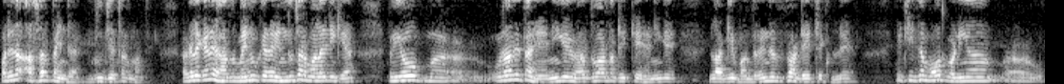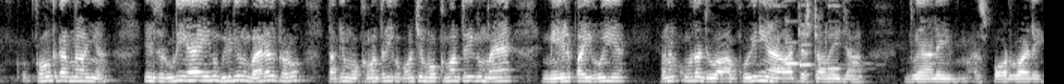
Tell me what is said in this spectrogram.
ਪਰ ਇਹਦਾ ਅਸਰ ਪੈਂਦਾ ਦੂਜੇ ਧਰਮਾਂ ਤੇ। ਅਗਲੇ ਕਹਿੰਦੇ ਹਰ ਮੈਨੂੰ ਕਿਸੇ ਹਿੰਦੂ ਧਰਮ ਵਾਲੇ ਨਹੀਂ ਕਿਹਾ। ਵੀ ਉਹ ਉਹਨਾਂ ਦੇ ਤਾਂ ਹੈ ਨਹੀਂਗੇ ਹਰਿਦੁਆਰ ਤਾਂ ਠੇਕੇ ਹੈ ਨਹੀਂਗੇ ਲਾਗੇ ਬੰਦ ਰਹਿੰਦੇ ਤੇ ਤੁਹਾਡੇ ਇੱਥੇ ਖੁੱਲੇ ਆ। ਇਹ ਚੀਜ਼ਾਂ ਬਹੁਤ ਬੜੀਆਂ ਕਾਊਂਟ ਕਰਨ ਵਾਲੀਆਂ। ਇਹ ਜ਼ਰੂਰੀ ਹੈ, ਇਹਨੂੰ ਵੀਡੀਓ ਨੂੰ ਵਾਇਰਲ ਕਰੋ ਤਾਂ ਕਿ ਮੁੱਖ ਮੰਤਰੀ ਕੋ ਪਹੁੰਚੇ। ਮੁੱਖ ਮੰਤਰੀ ਨੂੰ ਮੈਂ ਮੇਲ ਪਾਈ ਹੋਈ ਹੈ, ਹਨਾ? ਉਹਦਾ ਜਵਾਬ ਕੋਈ ਨਹੀਂ ਆਇਆ ਆਰਟਿਸਟਾਂ ਲਈ ਜਾਂ ਦੁਆਇਆਂ ਲਈ ਸਪੋਰਟ ਬॉय ਲਈ।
